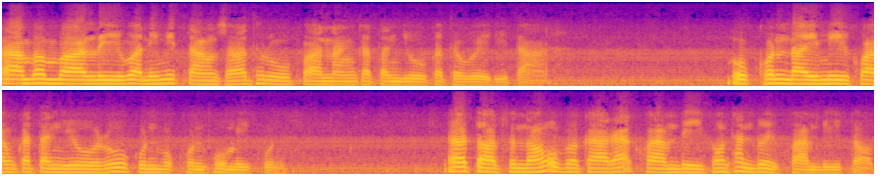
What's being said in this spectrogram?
ตามพระบาลีว่านิมิตตังสาธรูปานังกตัญญูกตเวทิตา บุคคลใดมีความกตัญญูรู้คุณบุคคลผู้มีคุณแล้วตอบสนองอุปการะความดีของท่านด้วยความดีตอบ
